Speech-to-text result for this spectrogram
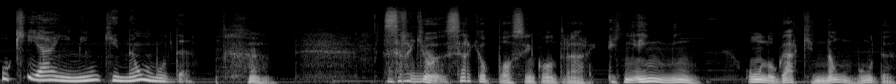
O que há em mim que não muda? será, que eu, será que eu posso encontrar em, em mim um lugar que não muda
